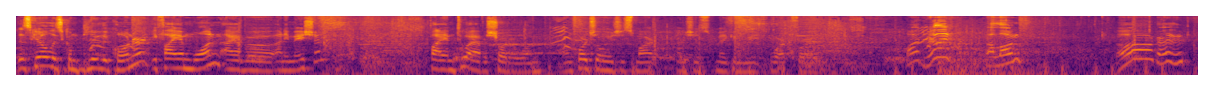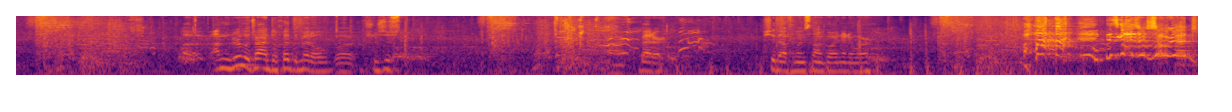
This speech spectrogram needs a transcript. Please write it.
This girl is completely cornered. If I M1, I have a animation. If I M2, I have a shorter one. Unfortunately, she's smart and she's making me work for it. What? Really? That long? Oh, okay, dude. Uh, I'm really trying to hit the middle, but she's just... Better. She definitely is not going anywhere. These guys are so good!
